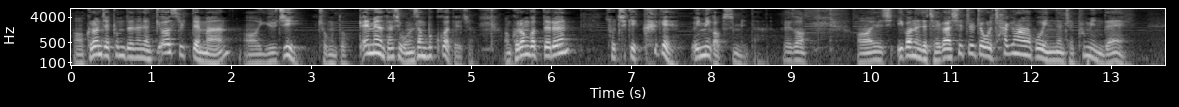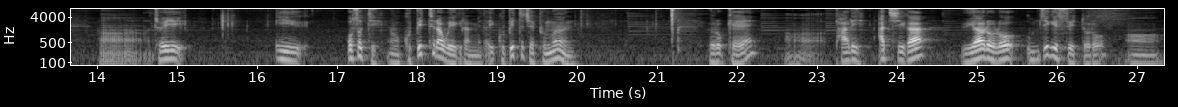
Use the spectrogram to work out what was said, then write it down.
어, 그런 제품들은 끼웠을 때만 어, 유지 정도 빼면 다시 원상복구가 되죠. 어, 그런 것들은 솔직히 크게 의미가 없습니다. 그래서 어, 이- 이거는 이제 제가 실질적으로 착용하고 있는 제품인데 어, 저희 이 오소티 어, 굿비트라고 얘기를 합니다. 이 굿비트 제품은 이렇게 어, 발이 아치가 위아래로 움직일 수 있도록 어,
